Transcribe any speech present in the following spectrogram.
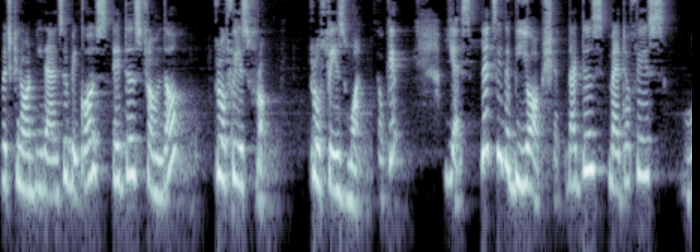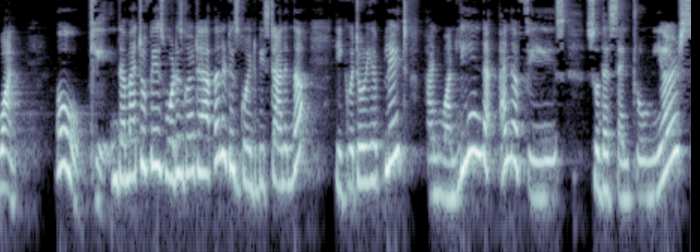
which cannot be the answer because it is from the prophase from prophase 1 okay yes let's see the B option that is metaphase 1. Okay, in the metaphase, what is going to happen? It is going to be stand in the equatorial plate and only in the anaphase. So the centromeres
